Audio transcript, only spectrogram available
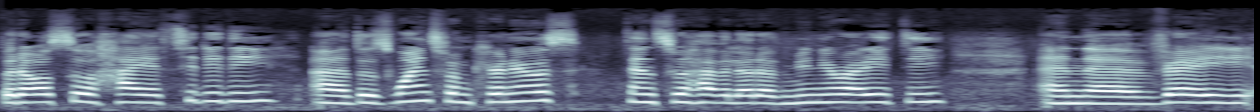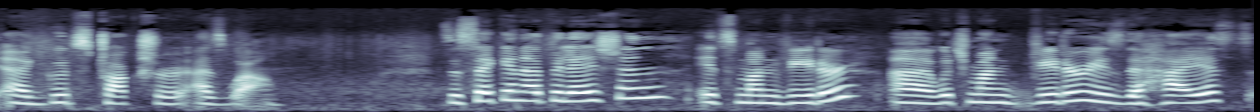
but also high acidity. Uh, those wines from Carneros tend to have a lot of minerality and a very uh, good structure as well. The second appellation is Mount Veeder, uh, which Mount Veeder is the highest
